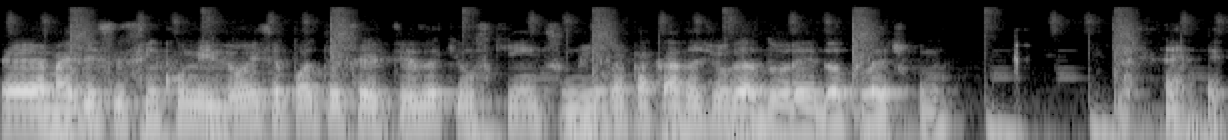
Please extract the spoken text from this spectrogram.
É, mas desses 5 milhões você pode ter certeza que uns 500 mil vai para cada jogador aí do Atlético, né?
